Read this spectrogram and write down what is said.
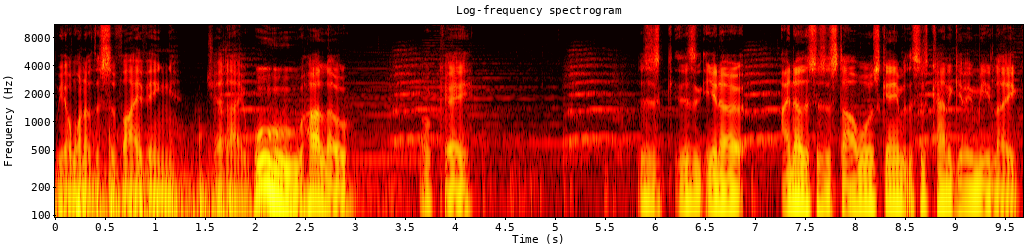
we are one of the surviving Jedi. Woo! Hello. Okay. This is, this is, you know, I know this is a Star Wars game, but this is kind of giving me, like,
